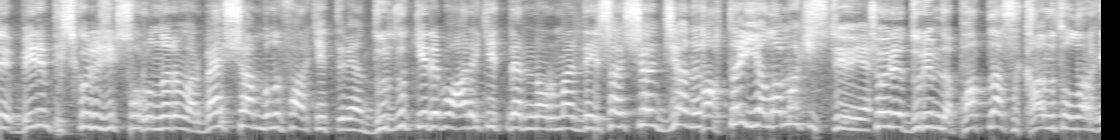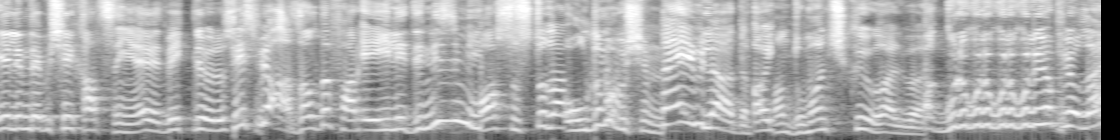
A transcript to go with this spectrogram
Benim psikolojik sorunlarım var. Ben şu an bunu fark ettim yani. Durduk yere bu hareketler normal değil. Sen şu an canım tahtayı yalamak istiyor ya. Şöyle durayım da patlarsa kanıt olarak elimde bir şey kalsın ya. Evet bekliyoruz. Ses bir azaldı fark. Eğlediniz mi? Aa sustu lan. Oldu mu bu şimdi? Ne evladım? Ay lan duman çıkıyor galiba. Bak gulu gulu gulu gulu yapıyorlar.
